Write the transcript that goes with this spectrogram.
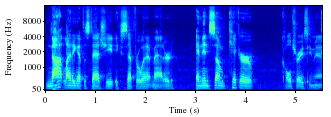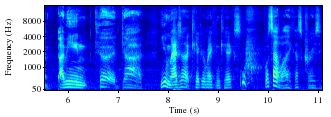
not lighting up the stat sheet except for when it mattered, and then some kicker. Cole Tracy, man. I mean, good God, you imagine that a kicker making kicks? What's that like? That's crazy.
